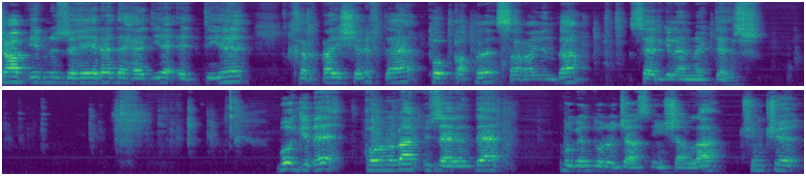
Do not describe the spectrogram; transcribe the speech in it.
Kâb İbni Züheyre de hediye ettiği hırkayı şerif de Topkapı Sarayı'nda sergilenmektedir. Bu gibi konular üzerinde bugün duracağız inşallah. Çünkü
